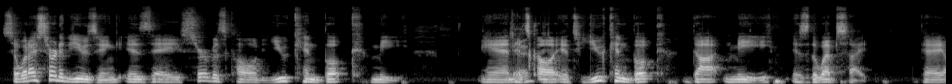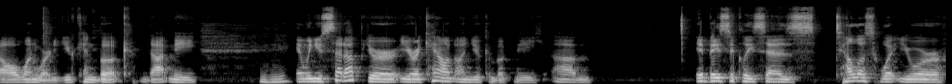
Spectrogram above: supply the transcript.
So what I started using is a service called You Can Book Me. And okay. it's called it's youcanbook.me is the website. Okay, all one word, you youcanbook.me. Mm-hmm. And when you set up your your account on You Can Book Me, um, it basically says, tell us what your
